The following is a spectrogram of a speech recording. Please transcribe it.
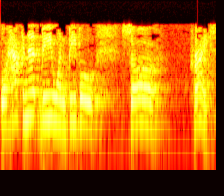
well, how can that be when people saw Christ?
